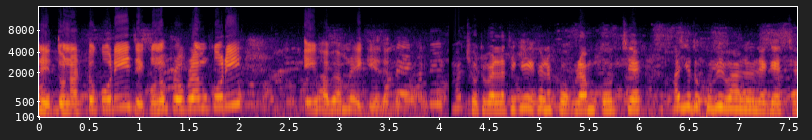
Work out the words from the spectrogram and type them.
নৃত্যনাট্য করি, যে কোনো প্রোগ্রাম করি এইভাবে আমরা এগিয়ে যেতে পারি। আমার ছোটবেলা থেকে এখানে প্রোগ্রাম করছে। আজকে তো খুবই ভালো লেগেছে।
